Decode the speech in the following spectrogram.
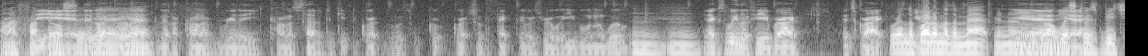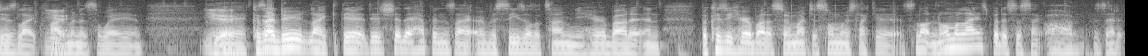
our there that I yeah, kind yeah. of that I kind of really kind of started to get the grip with, grips with the fact there was real evil in the world. Mm, mm. You know, because we live here, bro. It's great. We're in the bottom know. of the map, you know. we Yeah, got West yeah. Coast beaches like five Yeah. minutes away, and Yeah, yeah, because I do like there. There's shit that happens like overseas all the time, and you hear about it, and because you hear about it so much, it's almost like a. It's not normalized, but it's just like, oh, is that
